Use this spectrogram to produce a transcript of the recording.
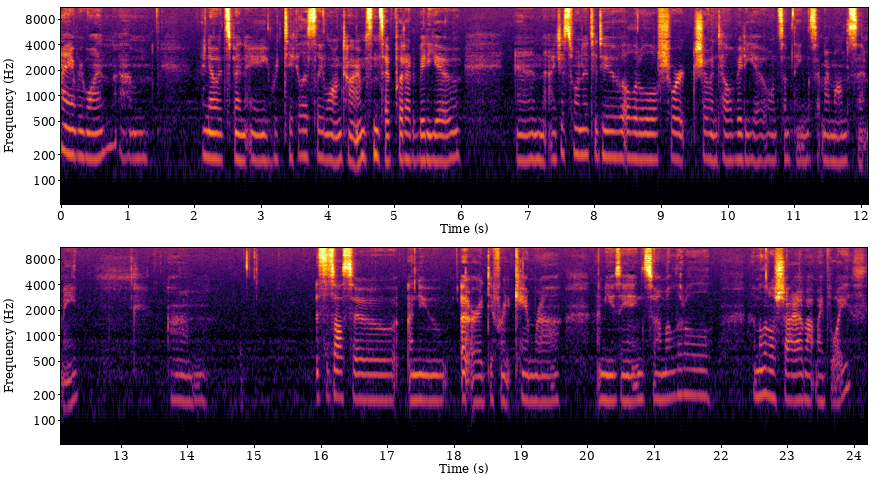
Hi everyone. Um, I know it's been a ridiculously long time since I've put out a video, and I just wanted to do a little short show and tell video on some things that my mom sent me. Um, this is also a new uh, or a different camera I'm using, so I'm a little I'm a little shy about my voice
